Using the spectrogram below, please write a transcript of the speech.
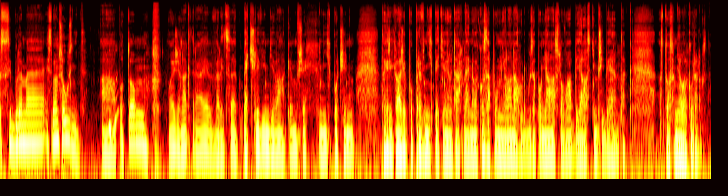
si budeme, jestli budeme souznít. A mm-hmm. potom moje žena, která je velice pečlivým divákem všech mých počinů, tak říkala, že po prvních pěti minutách najednou jako zapomněla na hudbu, zapomněla na slova a běla s tím příběhem, tak z toho jsem měl velkou radost.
